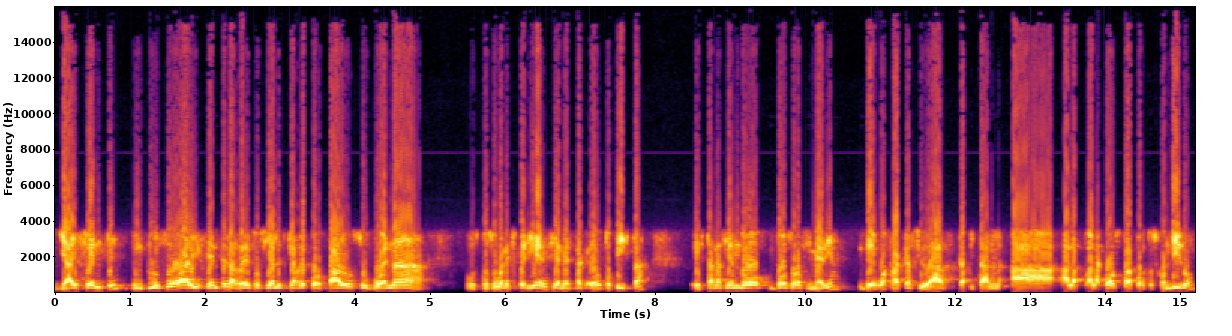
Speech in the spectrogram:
ya hay gente, incluso hay gente en las redes sociales que ha reportado su buena, pues, pues, su buena experiencia en esta autopista. Están haciendo dos horas y media de Oaxaca ciudad capital a, a, la, a la costa, a Puerto Escondido,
